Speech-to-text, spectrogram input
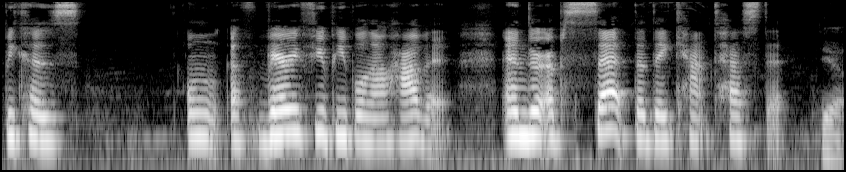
because very few people now have it and they're upset that they can't test it. Yeah.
